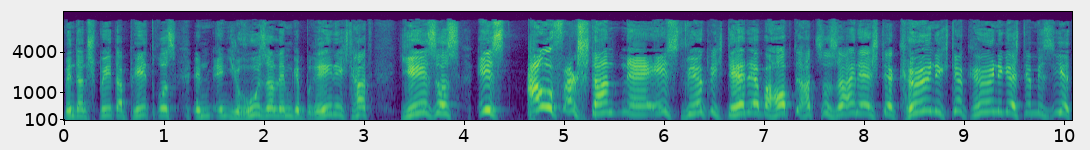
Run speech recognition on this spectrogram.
wenn dann später Petrus in, in Jerusalem gepredigt hat. Jesus ist auferstanden. Er ist wirklich der, der behauptet hat zu sein. Er ist der König, der König, er ist der Messias.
